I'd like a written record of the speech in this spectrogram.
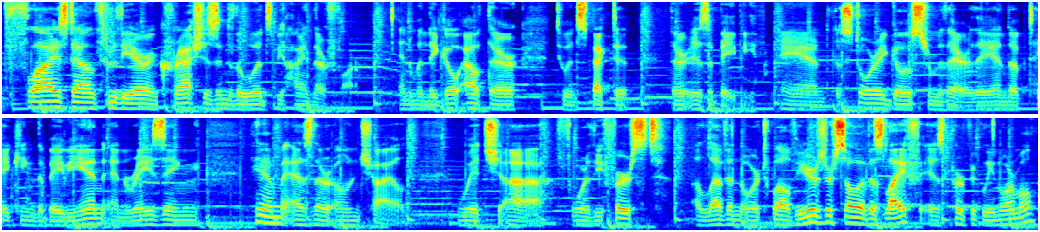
flies down through the air and crashes into the woods behind their farm. And when they go out there to inspect it, there is a baby. And the story goes from there. They end up taking the baby in and raising him as their own child, which uh, for the first 11 or 12 years or so of his life is perfectly normal.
